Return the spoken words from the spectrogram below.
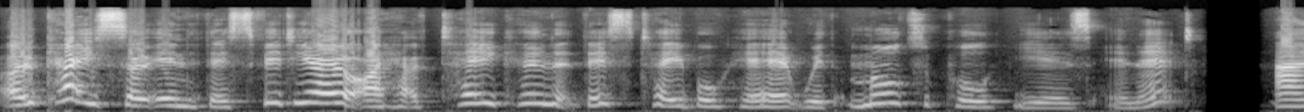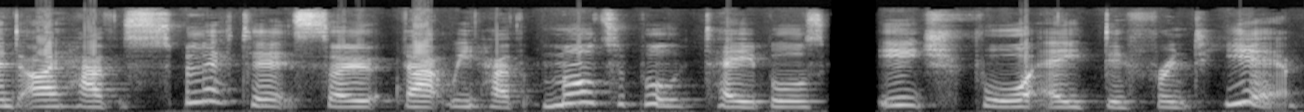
Okay, so in this video, I have taken this table here with multiple years in it, and I have split it so that we have multiple tables, each for a different year.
